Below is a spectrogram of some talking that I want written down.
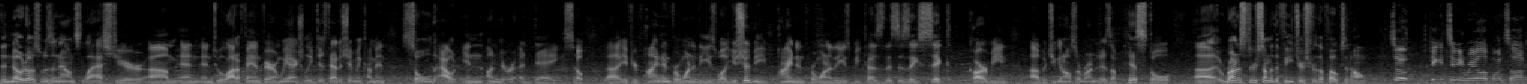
the Notos was announced last year, um, and and to a lot of fanfare, and we actually just had a shipment come in, sold out in under a day. So uh, if you're pining for one of these, well, you should be pining for one of these because this is a sick carbine. Uh, but you can also run it as a pistol. Uh, run us through some of the features for the folks at home. So Picatinny rail up on top.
